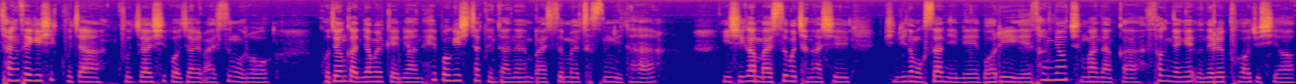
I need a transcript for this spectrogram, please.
창세기 19장 9절 15절 말씀으로 고정관념을 깨면 회복이 시작된다는 말씀을 듣습니다. 이 시간 말씀을 전하실 김진호 목사님의 머리 위에 성령 충만함과 성령의 은혜를 부어 주시어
